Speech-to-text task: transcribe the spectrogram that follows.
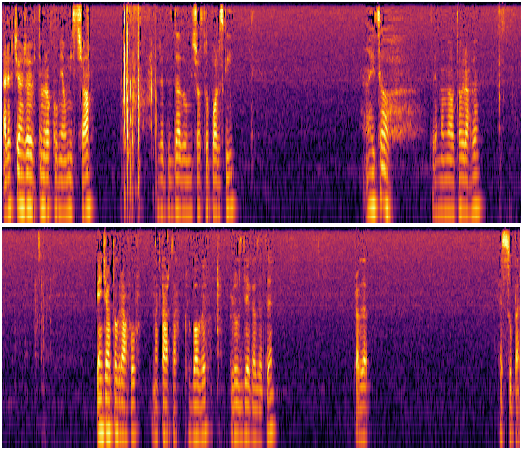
Ale chciałem, żeby w tym roku miał mistrza. Żeby zdobył Mistrzostwo Polski. No i co? Tutaj mamy autografy. Pięć autografów na kartach klubowych plus dwie gazety. Prawda? Jest super.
